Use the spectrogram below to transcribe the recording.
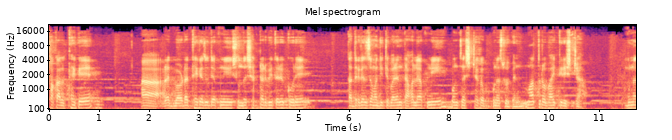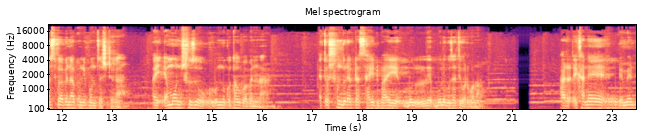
সকাল থেকে রাত বারোটার থেকে যদি আপনি সন্ধ্যা সাতটার ভিতরে করে তাদের কাছে জমা দিতে পারেন, তাহলে আপনি পঞ্চাশ টাকা বোনাস পাবেন। মাত্র ভাই তিরিশটা। বোনাস পাবেন আপনি পঞ্চাশ টাকা। ভাই, এমন সুযোগ অন্য কোথাও পাবেন না। এত সুন্দর একটা সাইট ভাই, বললে, বলে বোঝাতে পারব না। আর এখানে পেমেন্ট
